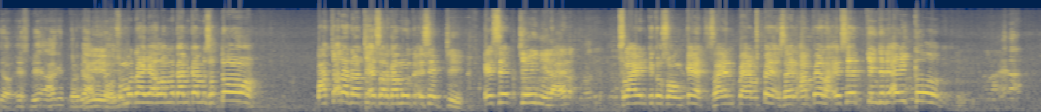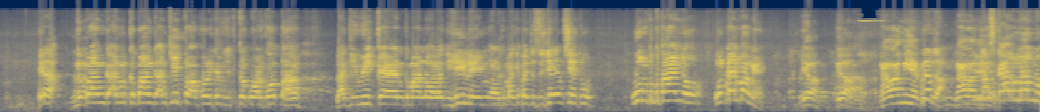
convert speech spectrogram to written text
Iya, SDA gitu. Iya, ya? sumber daya alam kami kami sedot. Baca ada CSR kamu untuk SFC. SFC ini lah, ya. selain kita songket, selain pempek, selain ampera, SFC yang jadi ikon. Ya, kebanggaan kebanggaan kita, apalagi kita keluar kota, lagi weekend ke mana, lagi healing, lagi pakai baju CJMC itu, uang tuh bertanya, uang Palembang ya? Yo, yo. Ngalami ya. Bener tak? Ngalami. Nah sekarang mana?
